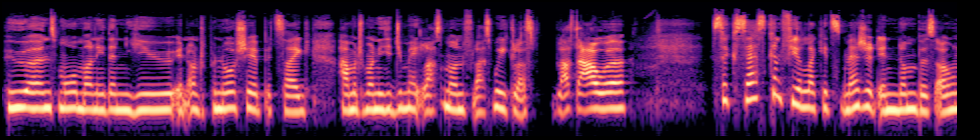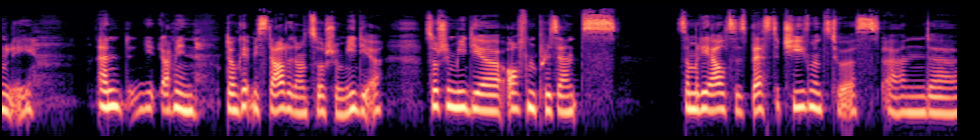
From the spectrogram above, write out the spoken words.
Who earns more money than you? In entrepreneurship, it's like, how much money did you make last month, last week, last, last hour? Success can feel like it's measured in numbers only. And I mean, don't get me started on social media. Social media often presents somebody else's best achievements to us, and uh,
